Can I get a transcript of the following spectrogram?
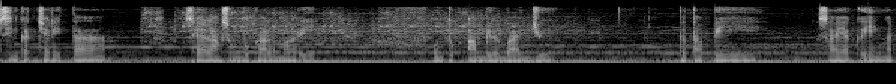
Singkat cerita, saya langsung buka lemari untuk ambil baju, tetapi saya keinget,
